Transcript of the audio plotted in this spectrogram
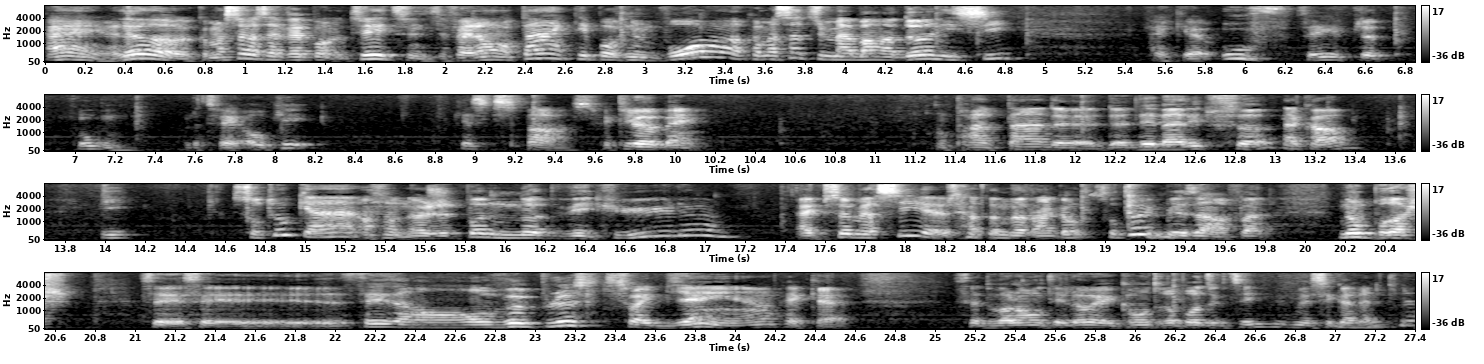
Hey, là, comment ça, ça fait pas. Tu sais, ça fait longtemps que t'es pas venu me voir. Comment ça, tu m'abandonnes ici? Fait que, ouf, tu sais, puis là, tu fais OK, qu'est-ce qui se passe? Fait que là, ben, on prend le temps de, déballer tout ça, d'accord? Puis, surtout quand on n'ajoute pas notre vécu, là. Et puis ça, merci, euh, train de compte, surtout avec mes enfants, nos proches. C'est, c'est, c'est- on veut plus qu'ils soient bien, hein. Fait que cette volonté-là est contre-productive, mais c'est correct, là.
